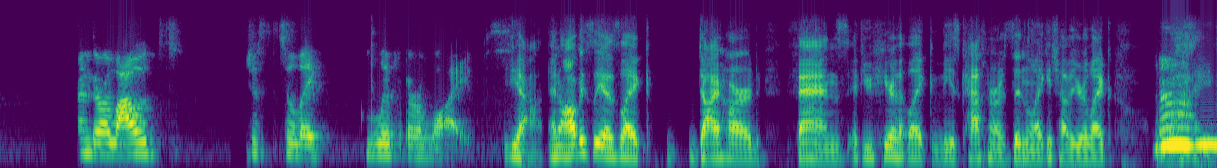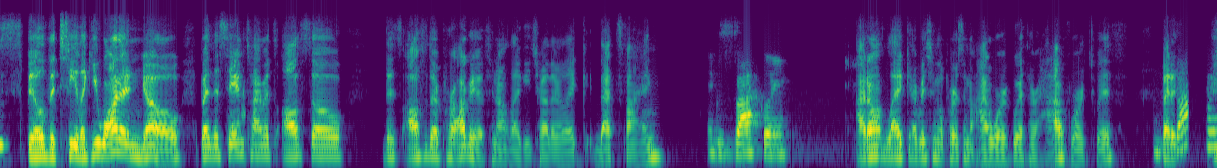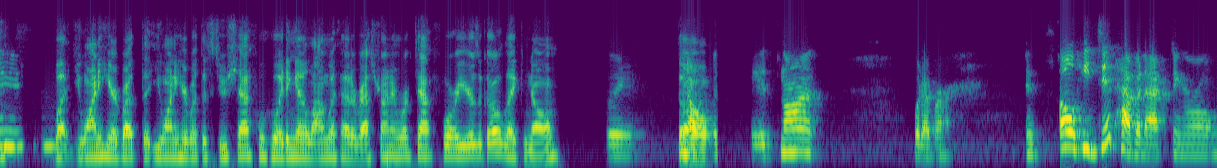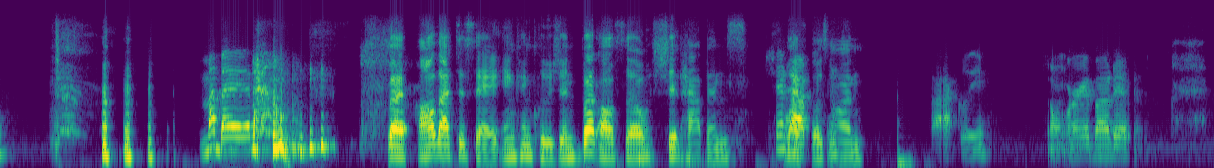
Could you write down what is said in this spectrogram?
and they're allowed just to like live their lives. Yeah. And obviously as like diehard fans, if you hear that like these cast members didn't like each other, you're like, why? Spill the tea. Like you want to know, but at the same time it's also that's also their prerogative to not like each other. Like that's fine. Exactly. I don't like every single person I work with or have worked with. But exactly. it, what you want to hear about the you want to hear about the sous chef who, who I didn't get along with at a restaurant I worked at four years ago? Like no. So, no, it's not. Whatever. It's oh he did have an acting role. My bad. but all that to say, in conclusion, but also shit happens. Shit Life happens. goes on. Exactly. Don't worry about it.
